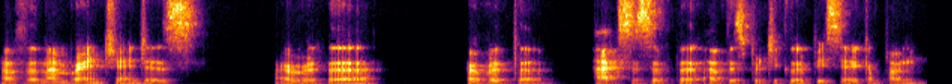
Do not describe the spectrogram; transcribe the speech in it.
of the membrane changes over the over the axis of the of this particular PCA component.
